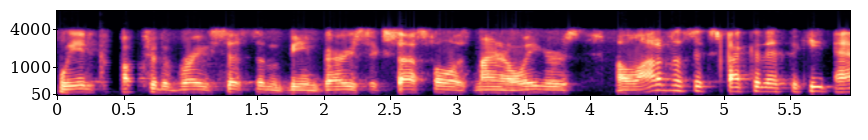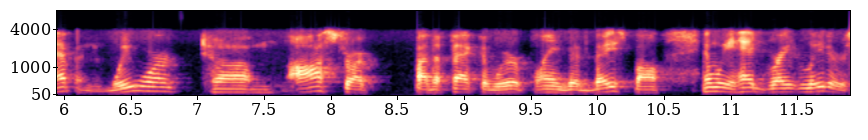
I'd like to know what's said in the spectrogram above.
we had come up through the Brave system being very successful as minor leaguers. A lot of us expected it to keep happening. We weren't um, awestruck by the fact that we were playing good baseball, and we had great leaders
